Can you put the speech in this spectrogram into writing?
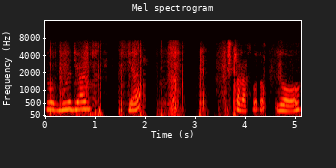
Yok bura diğer yer. Şu taraf o da. Yok.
